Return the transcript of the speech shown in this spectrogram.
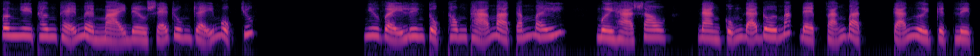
Vân Nhi thân thể mềm mại đều sẽ run rẩy một chút. Như vậy liên tục thông thả mà cắm mấy, mười hạ sau, nàng cũng đã đôi mắt đẹp phản bạch, cả người kịch liệt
